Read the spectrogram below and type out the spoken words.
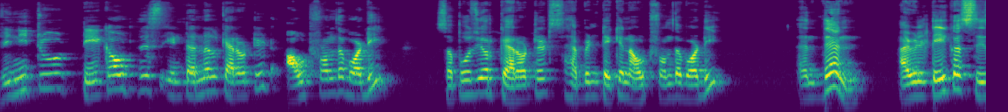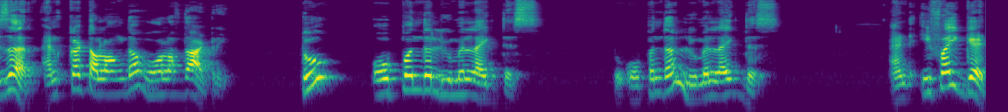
we need to take out this internal carotid out from the body. Suppose your carotids have been taken out from the body and then I will take a scissor and cut along the wall of the artery to open the lumen like this. To open the lumen like this and if I get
